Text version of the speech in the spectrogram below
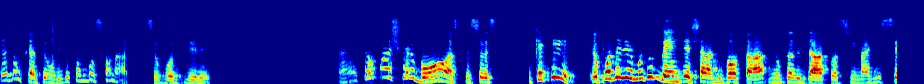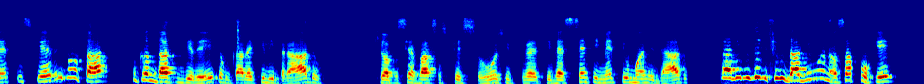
Eu não quero ter um líder como Bolsonaro, se eu fosse direito. É, então, acho que é bom as pessoas. O que é que eu poderia muito bem deixar de votar no candidato assim mais de centro-esquerda e votar no candidato de direita, um cara equilibrado, que observasse as pessoas, que tivesse, sentimento de humanidade. Para mim não tem dificuldade nenhuma, não. Sabe por quê?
